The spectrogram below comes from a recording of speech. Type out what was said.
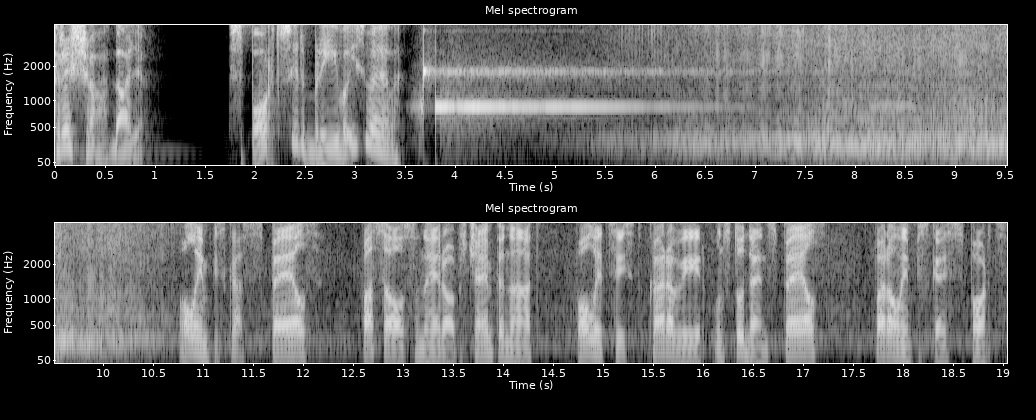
Trešā daļa - sports ir brīva izvēle. Olimpiskās spēles, pasaules un Eiropas čempionāti, policistu, karavīru un studentu spēles, paralimpiskais sports.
